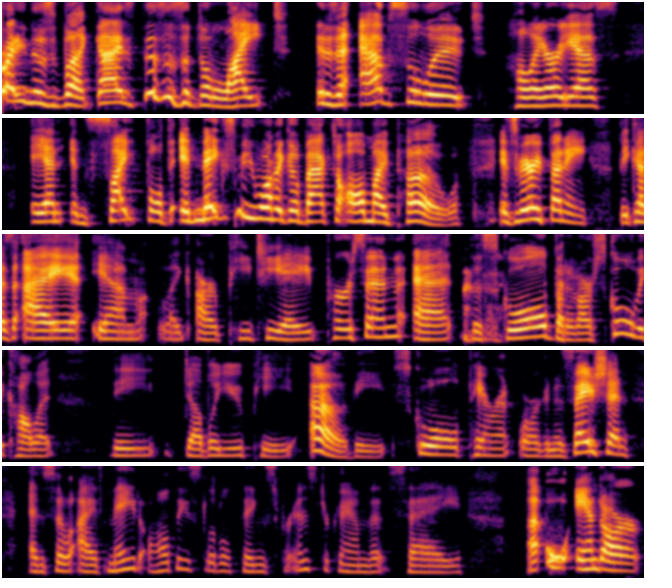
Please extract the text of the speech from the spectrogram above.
writing this book, guys. This is a delight. It is an absolute hilarious and insightful. It makes me want to go back to all my Poe. It's very funny because I am like our PTA person at the school, but at our school we call it the WPO, the School Parent Organization. And so I've made all these little things for Instagram that say, uh, oh, and our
